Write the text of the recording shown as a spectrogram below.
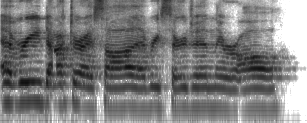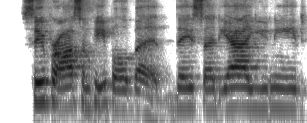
every doctor I saw, every surgeon, they were all super awesome people, but they said, yeah, you need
